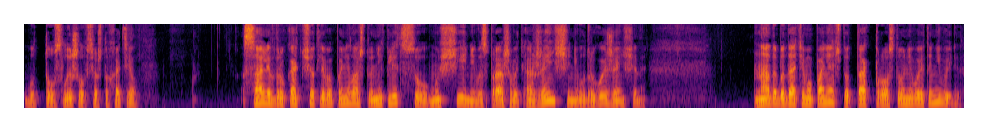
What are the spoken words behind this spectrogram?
будто услышал все, что хотел. Салли вдруг отчетливо поняла, что не к лицу мужчине выспрашивать о женщине у другой женщины — надо бы дать ему понять, что так просто у него это не выйдет.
